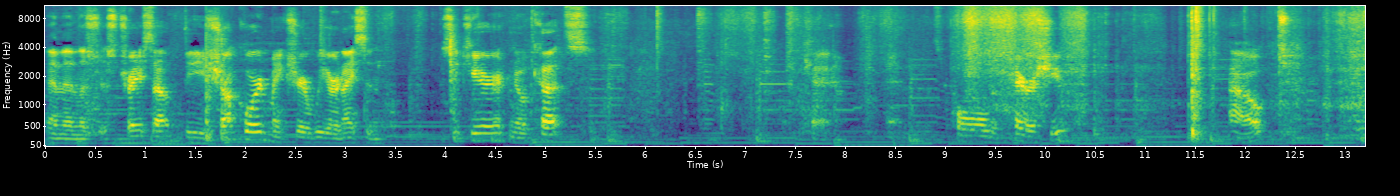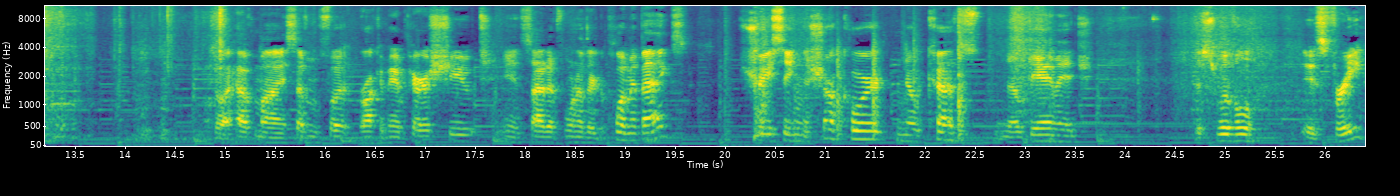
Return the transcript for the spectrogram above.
And then let's just trace out the shock cord, make sure we are nice and secure, no cuts. Okay, and let's pull the parachute out. So I have my 7 foot Rocket Man parachute inside of one of their deployment bags. Tracing the shock cord, no cuts, no damage. The swivel is free.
